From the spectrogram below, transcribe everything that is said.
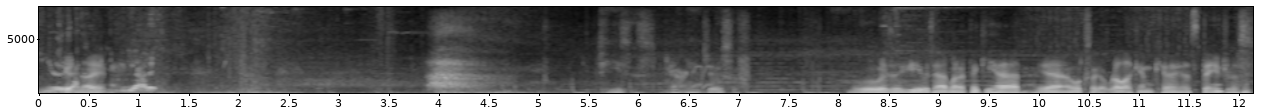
You're Good got night. You got it. Jesus, Mary and Joseph. Ooh, is it he would have what I think he had? Yeah, it looks like a relic MK. That's dangerous.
